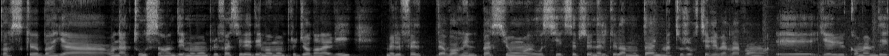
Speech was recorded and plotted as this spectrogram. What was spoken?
Parce que ben, y a, on a tous hein, des moments plus faciles et des moments plus durs dans la vie. Mais le fait d'avoir une passion euh, aussi exceptionnelle que la montagne m'a toujours tiré vers l'avant. Et il y a eu quand même des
